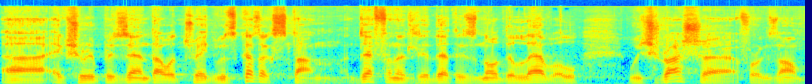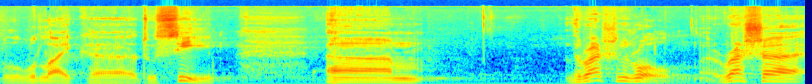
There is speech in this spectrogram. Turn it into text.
uh, actually represent our trade with Kazakhstan. Definitely that is not the level which Russia, for example, would like uh, to see. Um, the Russian role. Russia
